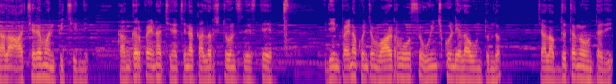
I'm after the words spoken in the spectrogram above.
చాలా ఆశ్చర్యం అనిపించింది. కంకర్ పైన చిన్న చిన్న కలర్ స్టోన్స్ వేస్తే దీనిపైన కొంచెం వాటర్ పోస్తే ఊహించుకోండి ఎలా ఉంటుందో. చాలా అద్భుతంగా ఉంటుంది.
